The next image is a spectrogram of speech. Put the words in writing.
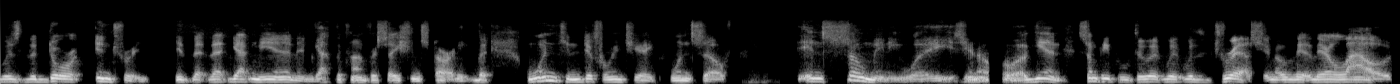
was the door entry. That, that got me in and got the conversation started. But one can differentiate oneself in so many ways. You know, again, some people do it with, with dress. You know, they're, they're loud,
